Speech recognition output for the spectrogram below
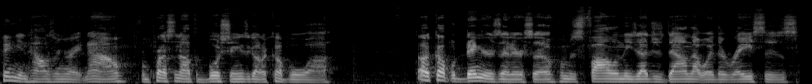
pinion housing right now from pressing out the bushings. Got a couple, uh, got a couple dingers in there, so I'm just filing these edges down. That way the race is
